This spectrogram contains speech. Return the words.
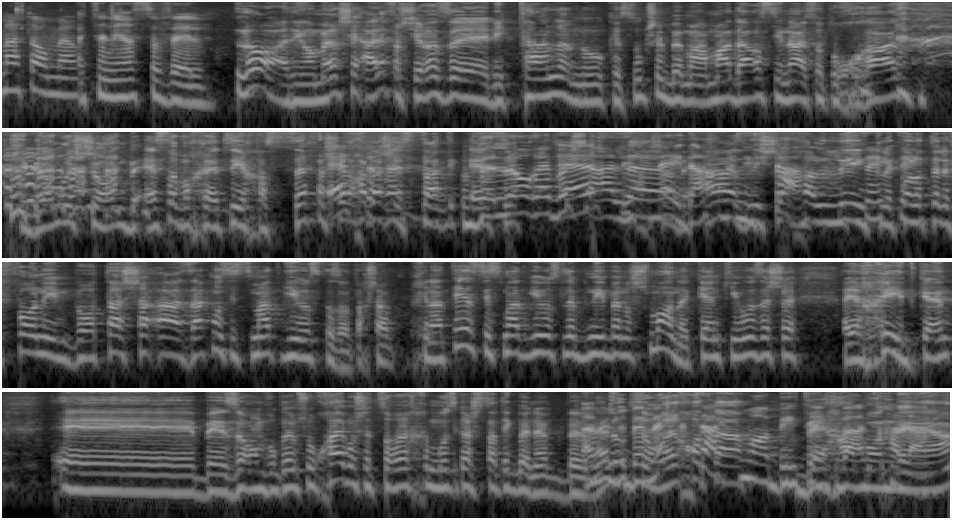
מה אתה אומר? אתה נראה סובל. לא, אני אומר שא', השיר הזה ניתן לנו כסוג של במעמד הר סיני, זאת אומרת, הוכרז שביום ראשון בעשר וחצי ייחשף השיר החדש של עשר. סטטיק. ולא רבע שעה לפני, דפנה ואז ניסתה. נשלח הלינק. לכל הטלפונים באותה שעה, זה היה כמו סיסמת גיוס כזאת. עכשיו, מבחינתי זו סיסמת גיוס לבני בן השמונה, כן? כי הוא זה היחיד, כן? אה, באזור המבוגרים שהוא חי בו, שצורך מוזיקה של סטטיק בן אבל אל, זה הוא באמת צורך קצת אותה כמו בהמוניה. בהתחלה.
